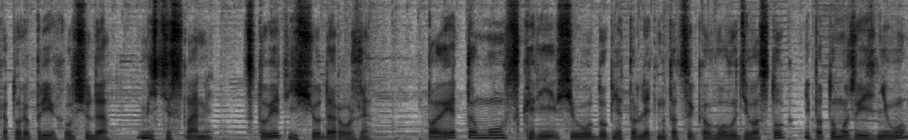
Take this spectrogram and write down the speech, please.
которая приехала сюда вместе с нами, стоит еще дороже. Поэтому, скорее всего, удобнее отправлять мотоцикл в Владивосток и потом уже из него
